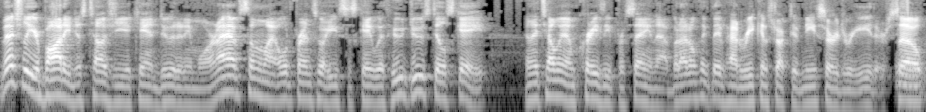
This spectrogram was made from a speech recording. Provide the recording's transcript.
eventually your body just tells you you can't do it anymore. And I have some of my old friends who I used to skate with who do still skate, and they tell me I'm crazy for saying that, but I don't think they've had reconstructive knee surgery either. So.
